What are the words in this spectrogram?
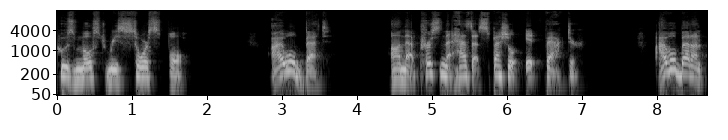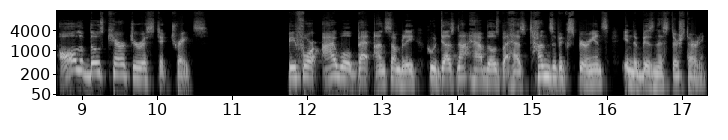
who's most resourceful. I will bet on that person that has that special it factor. I will bet on all of those characteristic traits before I will bet on somebody who does not have those, but has tons of experience in the business they're starting.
